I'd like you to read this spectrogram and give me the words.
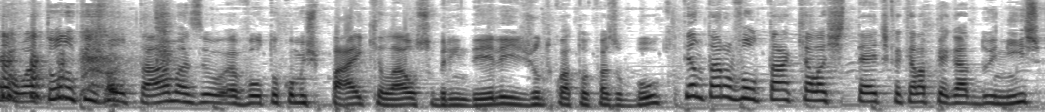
É, o ator não quis voltar, mas eu, eu voltou como Spike lá, o sobrinho dele, junto com o ator que faz o Bulk. Tentaram voltar aquela estética, aquela pegada do início,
